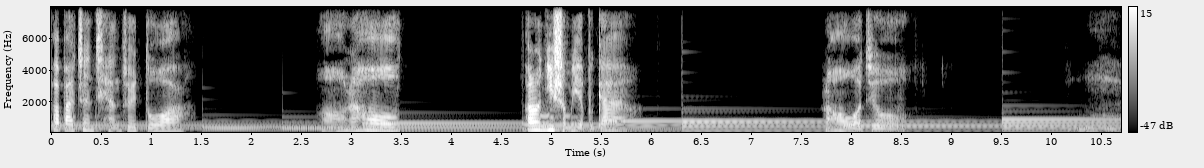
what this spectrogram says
爸爸挣钱最多啊。嗯，然后他说你什么也不干啊。然后我就，嗯，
